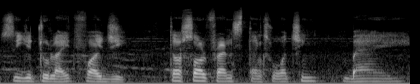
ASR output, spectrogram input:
CE2 Lite 5G. That's all friends. Thanks for watching. Bye.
